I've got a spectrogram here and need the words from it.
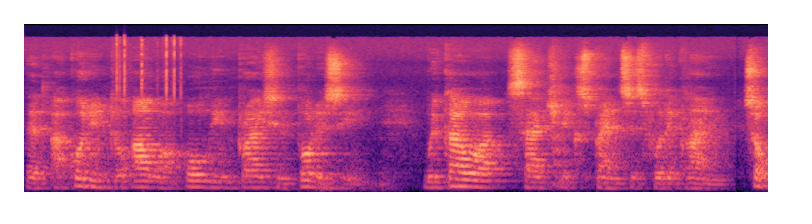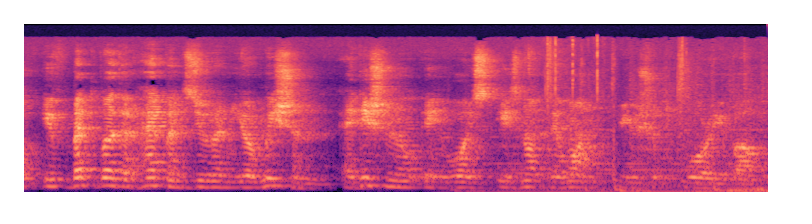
that according to our all-in pricing policy, we cover such expenses for the client. So, if bad weather happens during your mission, additional invoice is not the one you should worry about.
